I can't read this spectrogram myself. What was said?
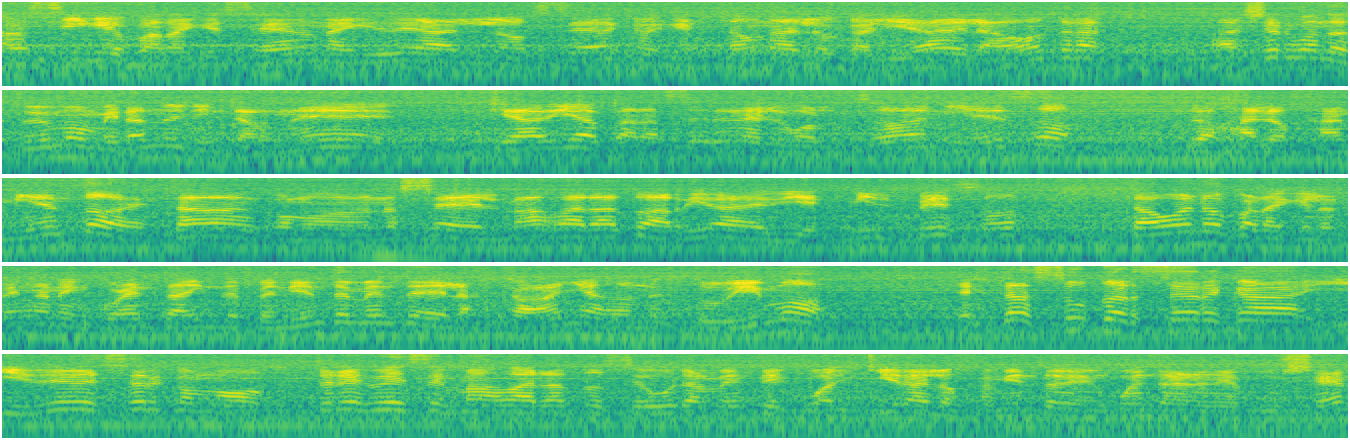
Así que para que se den una idea lo cerca que está una localidad de la otra. Ayer cuando estuvimos mirando en internet qué había para hacer en El Bolsón y eso, los alojamientos estaban como, no sé, el más barato arriba de 10 mil pesos. Está bueno para que lo tengan en cuenta, independientemente de las cabañas donde estuvimos, Está súper cerca y debe ser como tres veces más barato seguramente cualquier alojamiento que encuentran en Epuyén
